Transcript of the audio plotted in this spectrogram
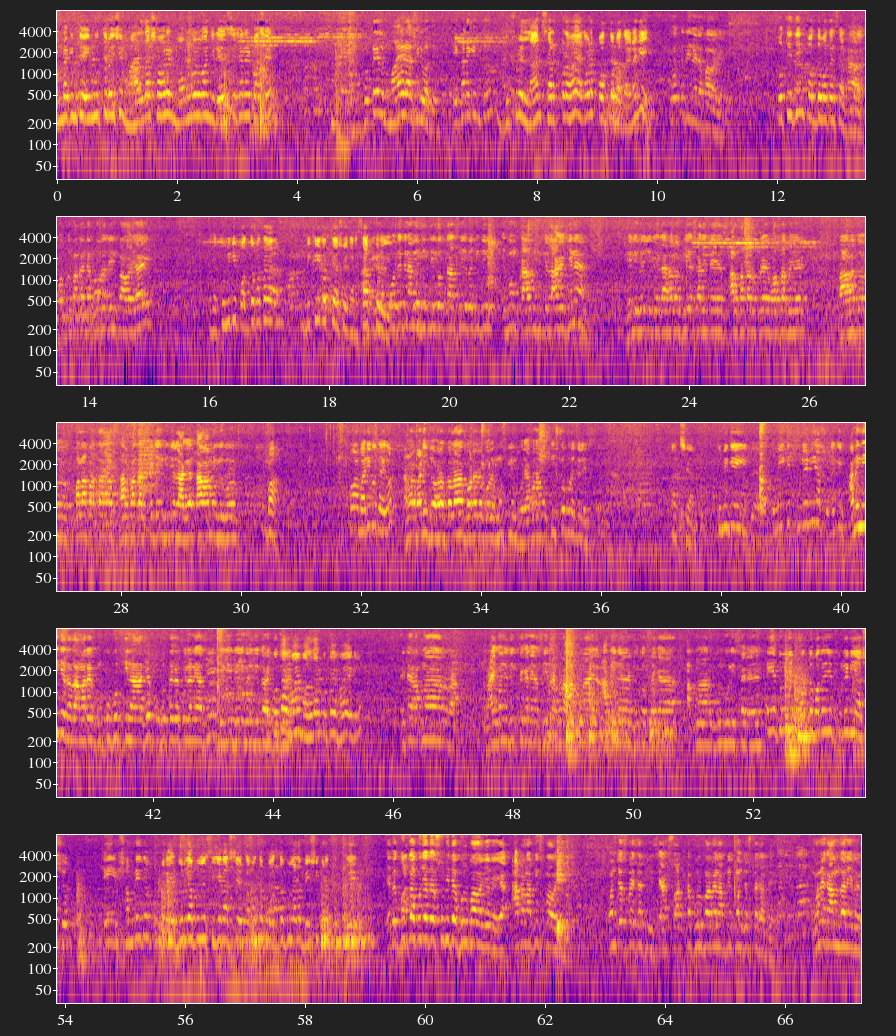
আমরা কিন্তু এই মুহূর্তে রয়েছি মালদা শহরের মঙ্গলগঞ্জ রেল স্টেশনের পাশে। হোটেল মায়ের আশীর্বাদে। এখানে কিন্তু দুপুরে লাঞ্চ সার্ভ করা হয় একেবারে পদ্ম পাতায় নাকি? প্রতিদিন এটা পাওয়া যাবে প্রতিদিন পদ্ম পাতায় সার্ভ করা হ্যাঁ। পদ্ম পাতাটা প্রতিদিন পাওয়া যায়। আচ্ছা, তুমি কি পদ্ম পাতা বিক্রি করতে আসো এখানে সার্ভ করে প্রতিদিন আমি বিক্রি করতে আসি এবার যদি এবং কারও যদি লাগে কিনা ডেলিভারি যদি দেখা হলো বিয়ে শাড়িতে শাল পাতার উপরে বসাবে বা হয়তো কলা পাতা শাল পাতার সেটিং কিছু লাগে তাও আমি দেবো। বাহ। তোমার বাড়ি কোথায় গো? আমার বাড়ি জহরতলা বর্ডারে বলে মুসলিমপুর। এখন আমি কৃষ্ণপুরে চলে এসেছি। আচ্ছা। তুমি কি তুমি কি তুলে নিয়ে আসো নাকি? আমি নিজে দাদা আমার পুকুর কিনা আছে পুকুর থেকে তুলে নিয়ে আসি ডেলি ডেলিভারি দিতে হয় কোথায়। হয়? মালদার কোথায় হয় এগুলো? এটা আপনার রায়গঞ্জের দিক থেকে নিয়ে আসি তারপর মাইল আদিনের ভিতর থেকে আপনার বুলবুলির সাইডে এই যে তুমি যে পাতা যে তুলে নিয়ে আসছো এই সামনেই তো মানে দুর্গাপুজোর সিজন আসছে, তখন তো পদ্ম ফুল আরও বেশি করে ফুটবে। এবার দুর্গাপূজাতে সুবিধা ফুল পাওয়া যাবে আটানা পিস পাওয়া যাবে। পঞ্চাশ পয়সা পিস একশো আটটা ফুল পাবেন, আপনি পঞ্চাশ টাকাতে অনেক আমদানি এবার।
